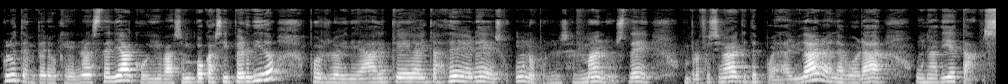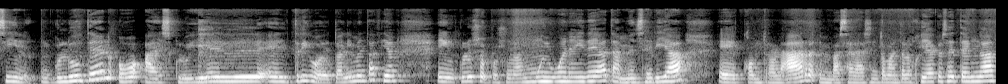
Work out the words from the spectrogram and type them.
gluten, pero que no es celíaco y vas un poco así perdido, pues lo ideal que hay que hacer es, uno, ponerse en manos de un profesional que te pueda ayudar a elaborar una dieta sin gluten o a excluir el, trigo de tu alimentación e incluso pues una muy buena idea también sería eh, controlar en base a la sintomatología que se tenga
